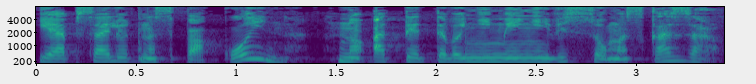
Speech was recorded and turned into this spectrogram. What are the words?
и абсолютно спокойно, но от этого не менее весомо сказал.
